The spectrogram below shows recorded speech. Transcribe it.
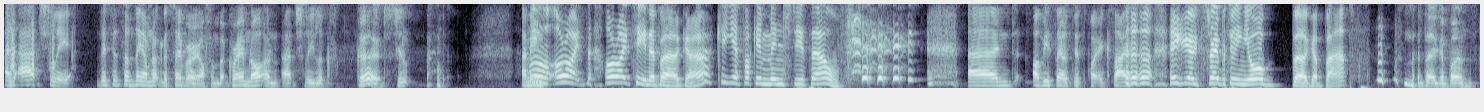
and actually, this is something I'm not going to say very often, but Graham Norton actually looks good. She, I mean, Oh, all right, all right, Tina Burger, keep your fucking minge to yourself. and obviously I was disappointed because I he can go straight between your burger baps. my burger buns.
